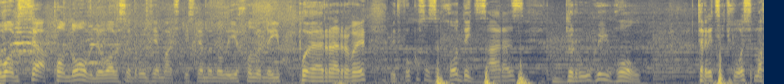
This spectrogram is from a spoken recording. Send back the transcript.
поновлювався, поновлювався, друзі, матч після минулої хвилиної перерви. Від фокуса заходить зараз другий гол. 38-ма.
